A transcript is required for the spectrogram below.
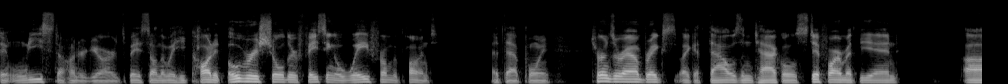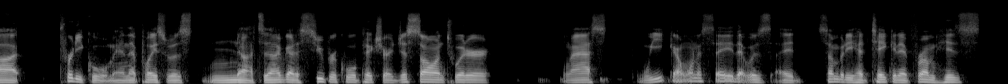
at least 100 yards based on the way he caught it over his shoulder, facing away from the punt at that point. Turns around, breaks like a thousand tackles, stiff arm at the end. Uh, pretty cool, man. That place was nuts. And I've got a super cool picture I just saw on Twitter last week. I want to say that was a, somebody had taken it from his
